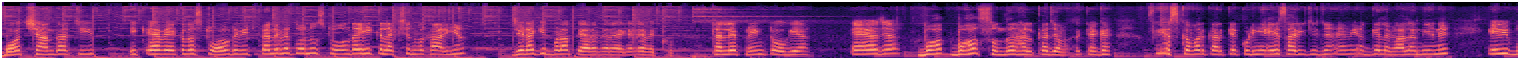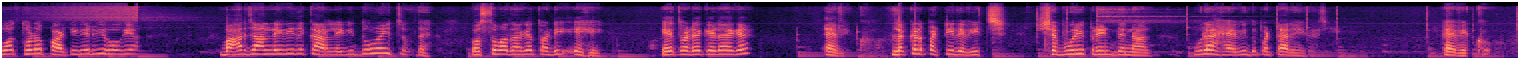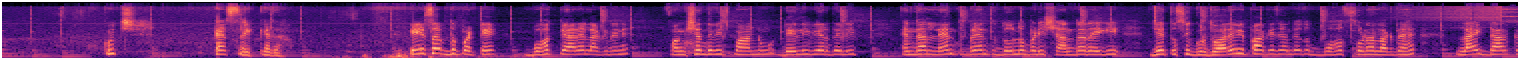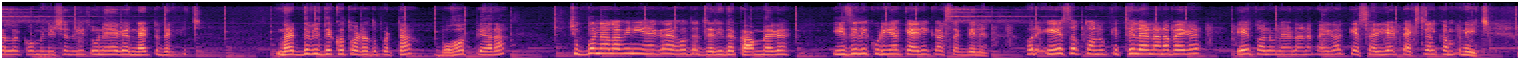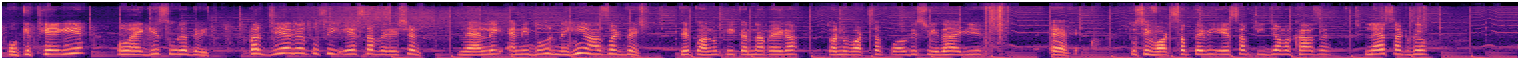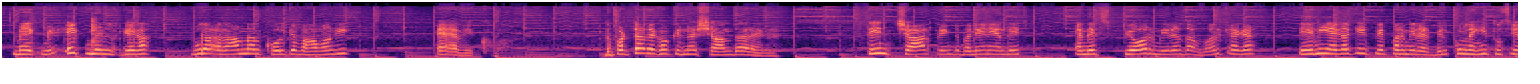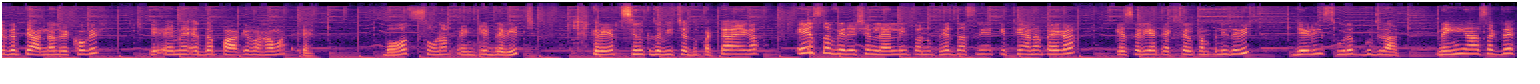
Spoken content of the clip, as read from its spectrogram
ਬਹੁਤ ਸ਼ਾਨਦਾਰ ਚੀਜ਼। ਇੱਕ ਇਹ ਵੇਖ ਲਓ ਸਟਾਲ ਦੇ ਵਿੱਚ, ਪਹਿਲੇ ਮੈਂ ਤੁਹਾਨੂੰ ਸਟਾਲ ਦਾ ਹੀ ਕਲੈਕਸ਼ਨ ਵਿਖਾ ਰਹੀ ਹਾਂ, ਜਿਹੜਾ ਕਿ ਬੜਾ ਪਿਆਰਾ ਪਿਆਰਾ ਹੈਗਾ, ਇਹ ਵੇਖੋ, ਥੱਲੇ ਪ੍ਰਿੰਟ ਹੋ ਗਿਆ, ਇਹੋ ਜਿਹਾ ਬਹੁਤ ਬਹੁਤ ਸੁੰਦਰ ਹਲਕਾ ਜਿਹਾ ਵਰਕ ਹੈਗਾ ਫੇਸ ਕਵਰ ਕਰਕੇ ਕੁੜੀਆਂ ਇਹ ਸਾਰੀ ਚੀਜ਼ਾਂ ਐਵੇਂ ਅੱਗੇ ਲਗਾ ਲੈਂਦੀਆਂ ਨੇ, ਇਹ ਵੀ ਬਹੁਤ ਥੋੜਾ ਪਾਰਟੀ ਵੇਅਰ ਵੀ ਹੋ ਗਿਆ, ਬਾਹਰ ਜਾਣ ਲਈ ਵੀ ਤੇ ਘਰ ਲਈ ਵੀ ਦੋਵੇਂ ਹੀ ਚੱਲਦਾ ਉਸ ਤੋਂ ਬਾਅਦ ਆ ਗਿਆ ਤੁਹਾਡੀ ਇਹ ਇਹ ਤੁਹਾਡਾ ਕਿਹੜਾ ਹੈਗਾ? ਇਹ ਵੇਖੋ, ਲੱਕੜ ਪੱਟੀ ਦੇ ਵਿੱਚ, ਸ਼ਬੂਰੀ ਪ੍ਰਿੰਟ ਦੇ ਨਾਲ, ਪੂਰਾ ਹੈਵੀ ਦੁਪੱਟਾ ਰਹੇਗਾ ਜੀ। ਇਹ ਵੇਖੋ ਕੁਝ ਇਸ ਤਰੀਕੇ ਦਾ। ਇਹ ਸਭ ਦੁਪੱਟੇ ਬਹੁਤ ਪਿਆਰੇ ਲੱਗਦੇ ਨੇ। ਫੰਕਸ਼ਨ ਦੇ ਵਿੱਚ ਪਾਉਣ ਨੂੰ ਡੇਲੀ ਵੇਅਰ ਦੇ ਲਈ ਇਹਦਾ ਲੈਂਥ ਬ੍ਰੈਂਥ ਦੋਨੋਂ ਬੜੀ ਸ਼ਾਨਦਾਰ ਰਹੇਗੀ। ਜੇ ਤੁਸੀਂ ਗੁਰਦੁਆਰੇ ਵੀ ਪਾ ਕੇ ਜਾਂਦੇ ਹੋ ਤਾਂ ਬਹੁਤ ਸੋਹਣਾ ਲੱਗਦਾ ਹੈ। ਲਾਈਟ ਡਾਰਕ ਕਲਰ ਕੰਬੀਨੇਸ਼ਨ ਦੇ ਵਿੱਚ, ਉਹਨੇ ਹੈਗਾ ਨੈਟ ਦੇ ਵਿੱਚ। ਨੈਟ ਦੇ ਵਿੱਚ ਦੇਖੋ ਤੁਹਾਡਾ ਦੁਪੱਟਾ, ਬਹੁਤ ਪਿਆਰਾ। ਚੁੱਭਣ ਵਾਲਾ ਵੀ ਨਹੀਂ ਹੈਗਾ, ਇਹੋ ਤਾਂ ਜਰੀ ਦਾ ਕੰਮ ਹੈਗਾ। ਈਜ਼ੀਲੀ ਕੁੜੀਆਂ ਕੈਰੀ ਕਰ ਸਕਦੇ ਨੇ। ਔਰ ਇਹ ਸਭ ਤੁਹਾਨੂੰ ਕਿੱਥੇ ਲੈਣ ਆਣਾ ਪਏਗਾ? ਇਹ ਤੁਹਾਨੂੰ ਲੈਣ ਆਣਾ ਪਏਗਾ ਕੇਸਰੀਆ ਟੈਕਸਟਾਈਲ ਕੰਪਨੀ 'ਚ। ਉਹ ਕਿੱਥੇ ਹੈਗੀ ਹੈ? ਉਹ ਹੈਗੀ ਸੂਰਤ ਦੇ ਵਿੱਚ। ਪਰ ਜੇ ਅਗਰ ਤੁਸੀਂ ਇਹ ਸਭ ਵੇਰੀਏਸ਼ਨ ਲੈਣ ਲਈ ਇੰਨੀ ਦੂਰ ਨਹੀਂ ਆ ਸਕਦੇ, ਤੇ ਤੁਹਾਨੂੰ ਕੀ ਕਰਨਾ ਪਏਗਾ? ਤੁਹਾਨੂੰ WhatsApp ਕਾਲ ਦੀ ਸੁਵਿਧਾ ਹੈਗੀ ਹੈ। ਇਹ ਵੇਖੋ, ਤੁਸੀਂ WhatsApp ਤੇ ਵੀ ਇਹ ਸਭ ਚੀਜ਼ਾਂ ਵਿਖਾ ਲੈ ਸਕਦੇ ਹੋ। ਮੈਂ ਇੱਕ ਮਿੰਟ ਇੱਕ ਮਿੰਟ ਲੱਗੇਗਾ। ਪੂਰਾ ਆਰਾਮ ਨਾਲ ਖੋਲ ਕੇ ਵਹਾਵਾਂਗੀ ਇਹ ਵੇਖੋ, ਦੁਪੱਟਾ ਦੇਖੋ ਕਿੰਨਾ ਸ਼ਾਨਦਾਰ ਹੈਗਾ। ਤਿੰਨ ਚਾਰ ਪ੍ਰਿੰਟ ਬਣੇ ਨੇ ਇਹਦੇ ਵਿੱਚ ਇਹਦੇ ਵਿੱਚ ਪਿਓਰ ਮਿਰਰ ਦਾ ਵਰਕ ਹੈਗਾ। ਇਹ ਨਹੀਂ ਹੈਗਾ ਕਿ ਪੇਪਰ ਮਿਰਰ ਬਿਲਕੁਲ ਨਹੀਂ। ਤੁਸੀਂ ਅਗਰ ਧਿਆਨ ਨਾਲ ਵੇਖੋਗੇ, ਤੇ ਇਹ ਮੈਂ ਇਦਾਂ ਪਾ ਕੇ ਵਹਾਵਾਂ ਇਹ ਬਹੁਤ ਸੋਹਣਾ ਪ੍ਰਿੰਟਡ ਦੇ ਵਿੱਚ ਕਰੇਪ ਸਿਲਕ ਦੇ ਵਿੱਚ ਦੁਪੱਟਾ ਆਏਗਾ। ਇਹ ਸਭ ਵੇਰੀਏਸ਼ਨ ਲੈਣ ਲਈ ਤੁਹਾਨੂੰ ਫਿਰ ਦੱਸ ਰਹੀ ਹਾਂ ਕਿੱਥੇ ਆਣਾ ਪਏਗਾ, ਕੇਸਰੀਆ ਟੈਕਸਟਾਈਲ ਕੰਪਨੀ ਦੇ ਵਿੱਚ, ਜਿਹੜੀ ਸੂਰਤ ਗੁਜਰਾਤ ਨਹੀਂ ਆ ਸਕਦੇ।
